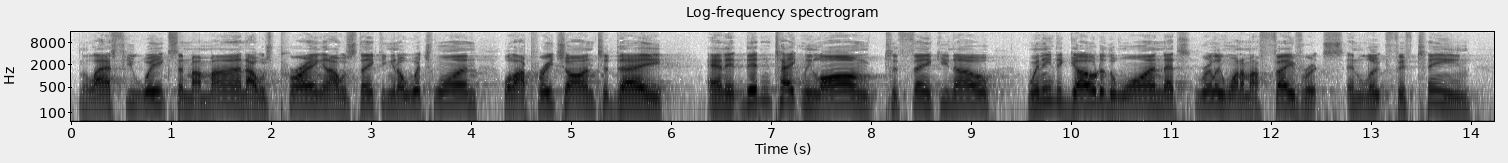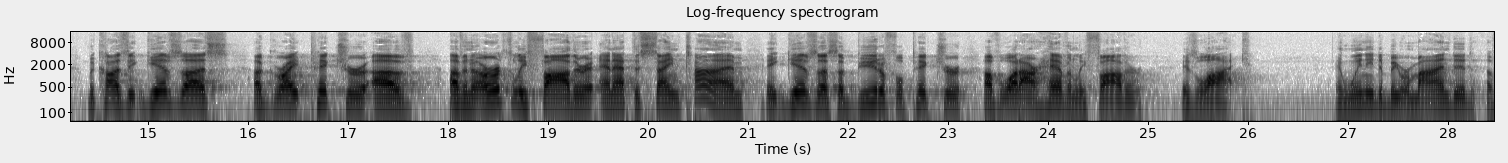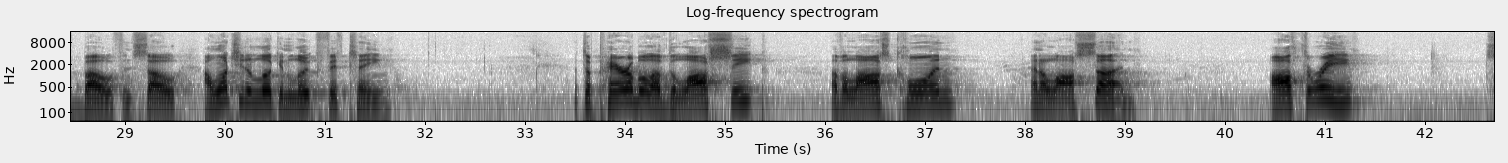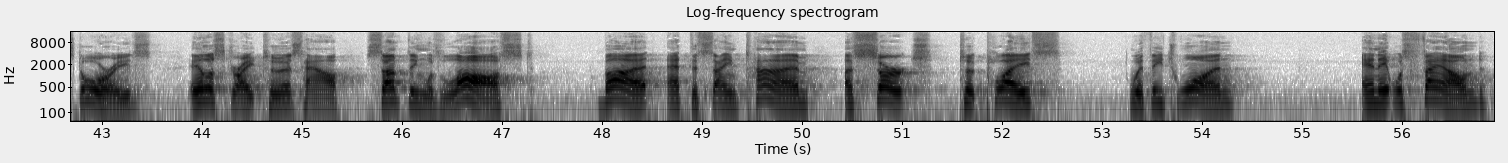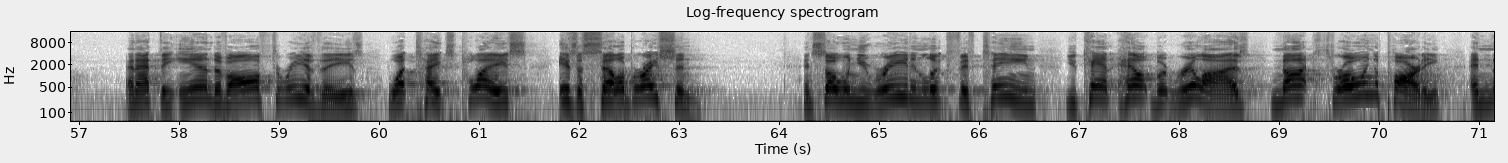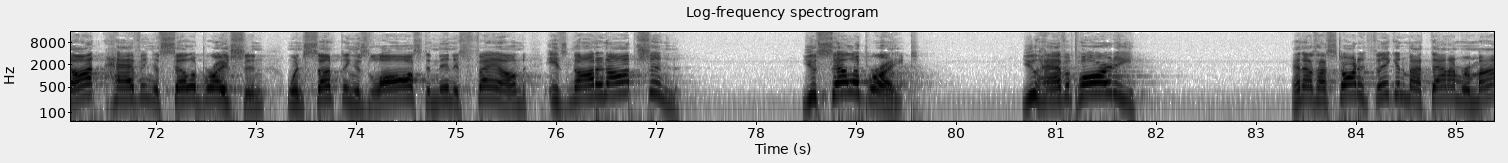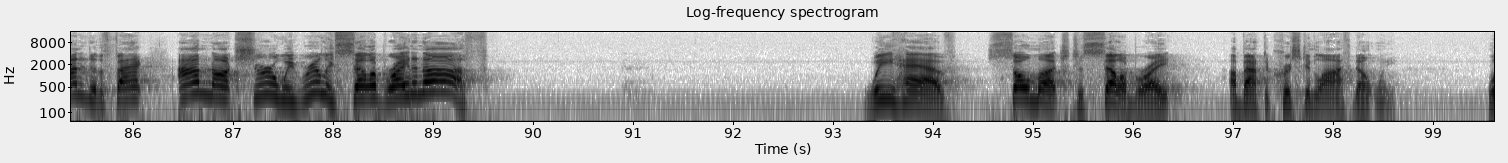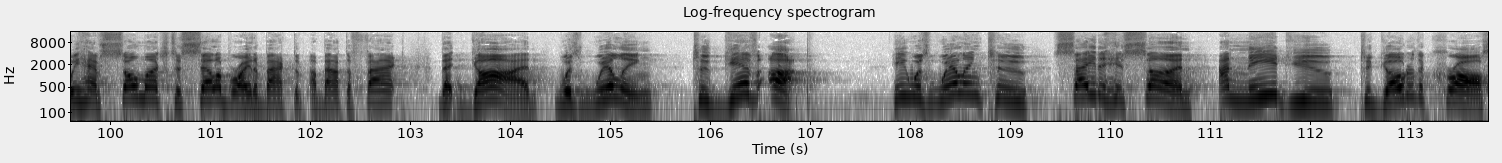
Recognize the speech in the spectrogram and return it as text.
in the last few weeks in my mind, I was praying and I was thinking, you know, which one will I preach on today? And it didn't take me long to think, you know, we need to go to the one that's really one of my favorites in Luke 15 because it gives us a great picture of, of an earthly father, and at the same time, it gives us a beautiful picture of what our heavenly father is like. And we need to be reminded of both. And so, I want you to look in Luke 15. It's a parable of the lost sheep, of a lost coin, and a lost son. All three stories illustrate to us how something was lost, but at the same time, a search took place with each one, and it was found and at the end of all three of these, what takes place is a celebration. And so when you read in Luke 15, you can't help but realize not throwing a party and not having a celebration when something is lost and then is found is not an option. You celebrate, you have a party. And as I started thinking about that, I'm reminded of the fact I'm not sure we really celebrate enough. We have so much to celebrate about the Christian life, don't we? We have so much to celebrate about the, about the fact that God was willing to give up. He was willing to say to his son, I need you to go to the cross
